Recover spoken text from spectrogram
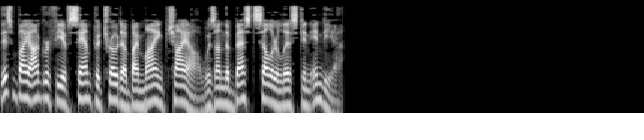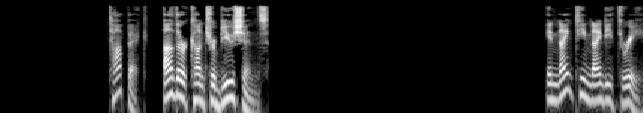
This biography of Sam Pitroda by Mayank Chhaya was on the best-seller list in India. Other contributions In 1993,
